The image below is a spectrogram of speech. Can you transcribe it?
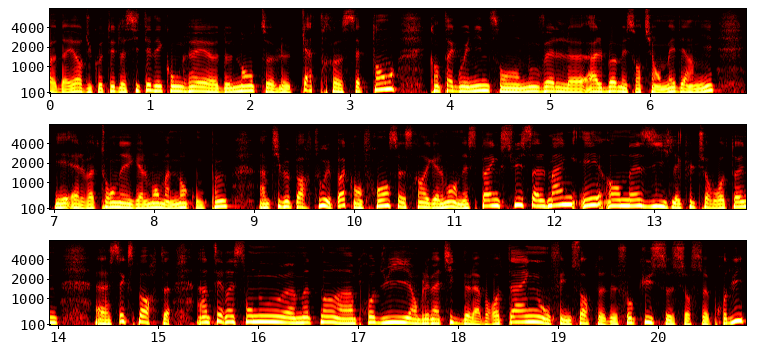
euh, d'ailleurs du côté de la Cité des Congrès euh, de Nantes le 4 septembre. Quant à Gwynine, son nouvel euh, album est sorti en mai dernier et elle va tourner également maintenant qu'on peut un petit peu partout et pas qu'en France. Elle sera également en Espagne, Suisse, Allemagne et en Asie. La culture bretonne euh, s'exporte. Intéressons-nous euh, maintenant à un produit emblématique de la Bretagne. On fait une sorte de focus sur ce produit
